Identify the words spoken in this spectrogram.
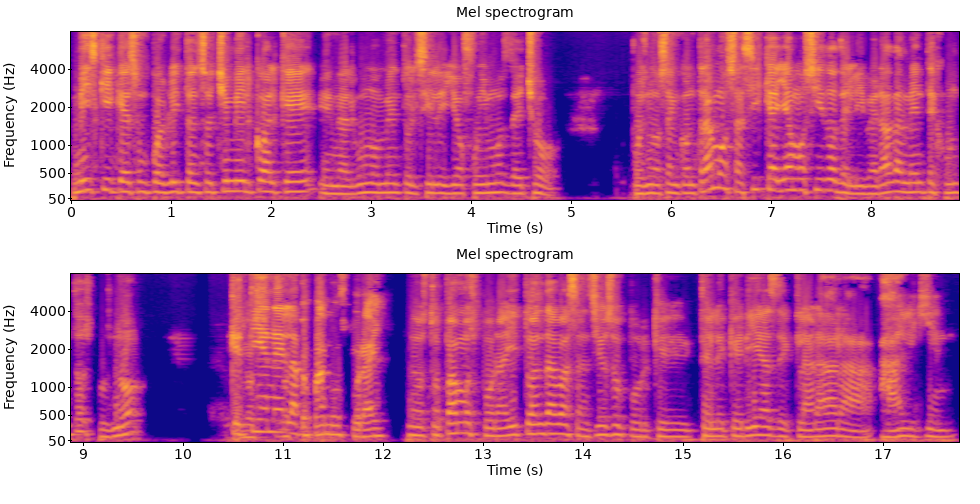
Miski, que es un pueblito en Xochimilco al que en algún momento el Sile y yo fuimos, de hecho, pues nos encontramos así que hayamos ido deliberadamente juntos, pues no. Que nos, tiene nos la... topamos por ahí. Nos topamos por ahí, tú andabas ansioso porque te le querías declarar a, a alguien.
